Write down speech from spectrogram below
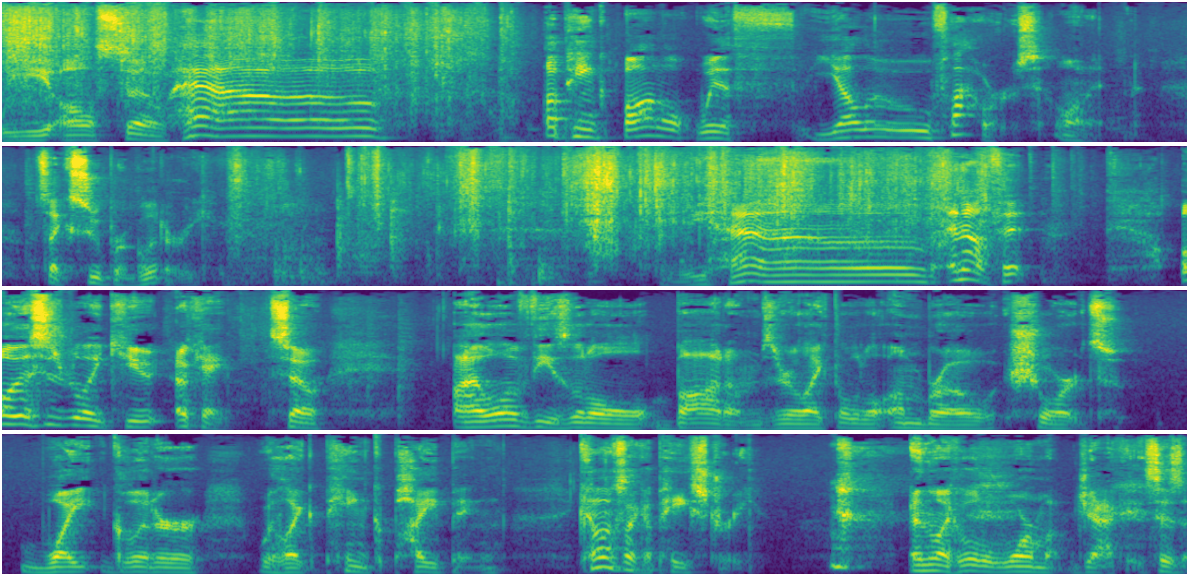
We also have a pink bottle with yellow flowers on it. It's like super glittery. We have an outfit. Oh, this is really cute. Okay, so I love these little bottoms. They're like the little Umbro shorts, white glitter with like pink piping. It Kind of looks like a pastry. and like a little warm up jacket. It says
